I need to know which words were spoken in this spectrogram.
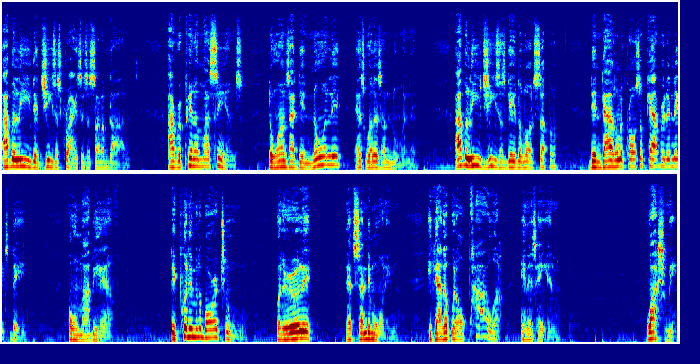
I believe that Jesus Christ is the Son of God. I repent of my sins, the ones I did knowingly as well as unknowingly. I believe Jesus gave the Lord's Supper, then died on the cross of Calvary the next day on my behalf. They put him in a borrowed tomb, but early that Sunday morning, he got up with all power in his hand. Wash me,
